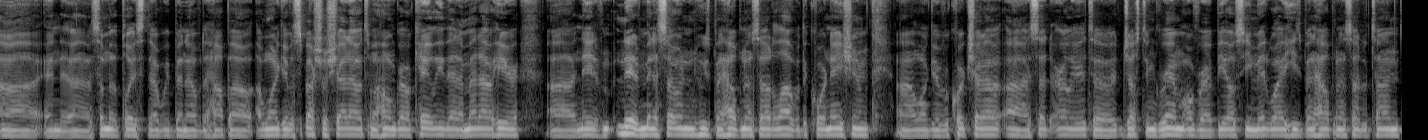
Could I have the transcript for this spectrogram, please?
uh, and uh, some of the places that we've been able to help out. I want to give a special shout out to my homegirl Kaylee that I met out here, uh, native native Minnesotan who's been helping us out a lot with the coordination. Uh, I want to give a quick shout out. Uh, I said earlier to Justin Grimm over at BLC Midway. He's been helping us out a ton.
